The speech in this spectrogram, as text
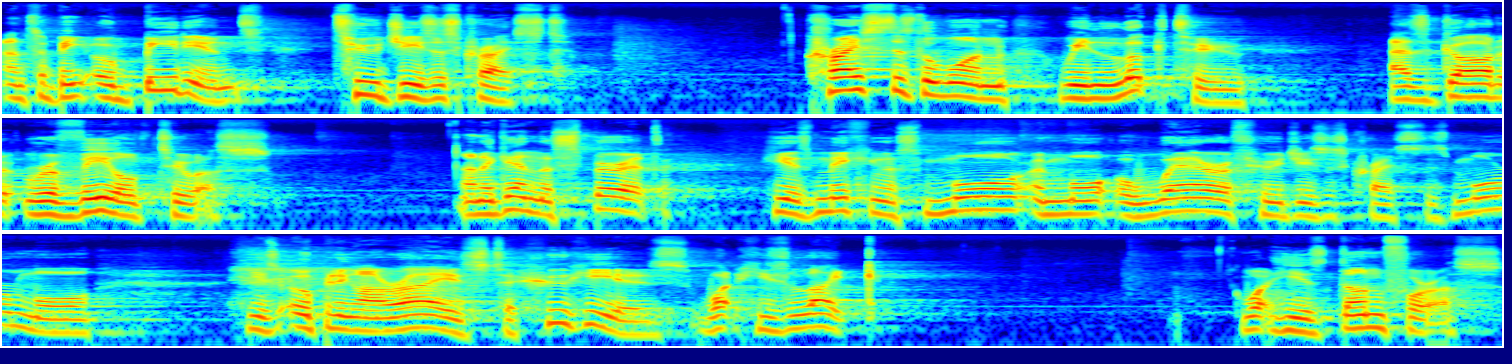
and to be obedient to Jesus Christ. Christ is the one we look to as God revealed to us. And again, the Spirit he is making us more and more aware of who Jesus Christ is. More and more, He's opening our eyes to who He is, what He's like, what He has done for us.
